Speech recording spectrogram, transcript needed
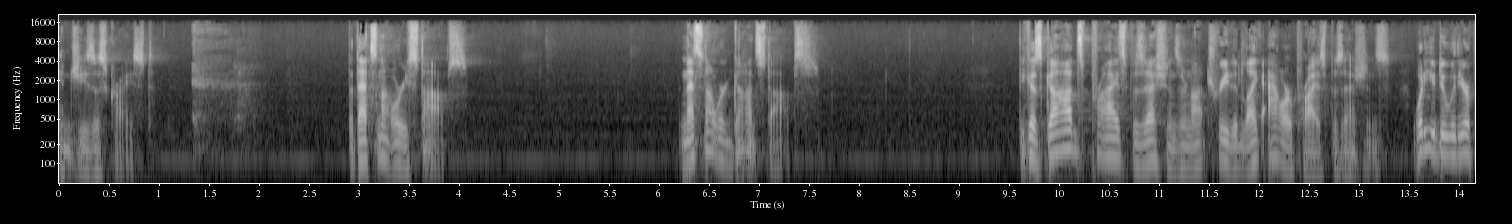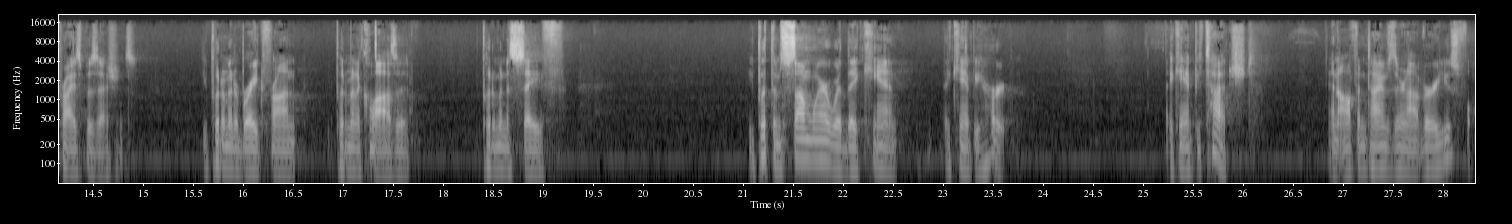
in Jesus Christ. But that's not where he stops. And that's not where God stops. Because God's prized possessions are not treated like our prized possessions. What do you do with your prized possessions? You put them in a break front, you put them in a closet, put them in a safe. You put them somewhere where they can't, they can't be hurt. They can't be touched. And oftentimes they're not very useful.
